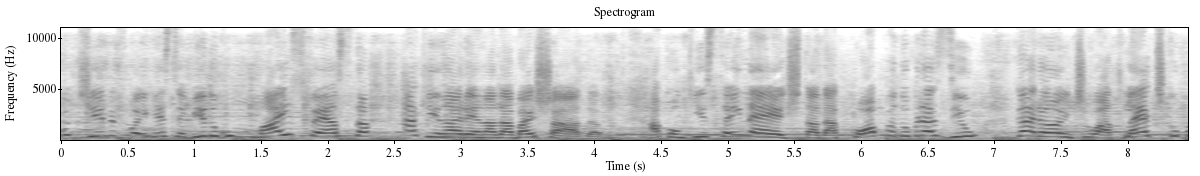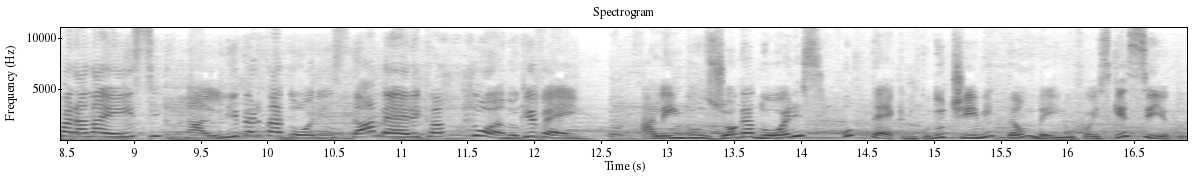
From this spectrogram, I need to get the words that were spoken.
o time foi recebido com mais festa aqui na Arena da Baixada. A conquista inédita da Copa do Brasil garante o Atlético Paranaense na Libertadores da América do ano que vem. Além dos jogadores, o técnico do time também não foi esquecido.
